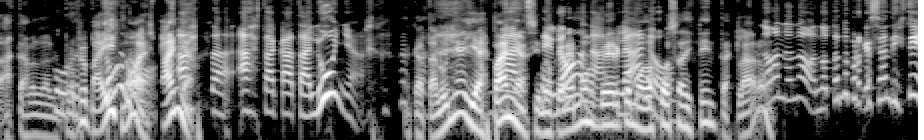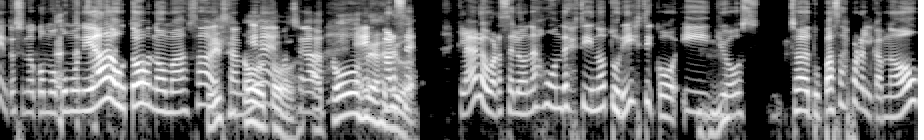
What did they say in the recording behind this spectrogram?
hasta el propio país, ¿no? A España. Hasta, Cataluña. A Cataluña y a España, si lo queremos ver como dos cosas distintas, claro. No, no, no, no tanto porque sean distintos, sino como comunidad autónoma, ¿sabes? Sí, También, todo, todo. a todos les ayuda. Claro, Barcelona es un destino turístico y yo, o sea, tú pasas por el Camp Nou,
